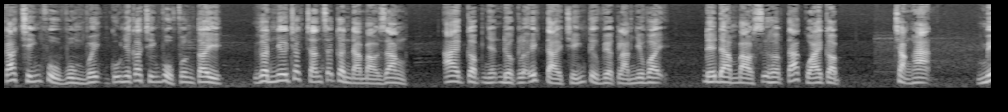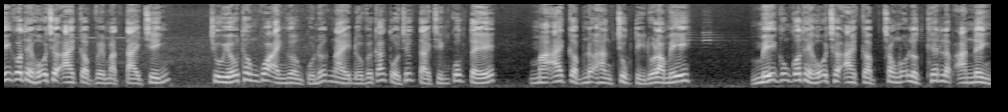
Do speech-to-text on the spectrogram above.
các chính phủ vùng vịnh cũng như các chính phủ phương Tây gần như chắc chắn sẽ cần đảm bảo rằng Ai Cập nhận được lợi ích tài chính từ việc làm như vậy để đảm bảo sự hợp tác của Ai Cập. Chẳng hạn, Mỹ có thể hỗ trợ Ai Cập về mặt tài chính, chủ yếu thông qua ảnh hưởng của nước này đối với các tổ chức tài chính quốc tế mà Ai Cập nợ hàng chục tỷ đô la Mỹ. Mỹ cũng có thể hỗ trợ Ai Cập trong nỗ lực thiết lập an ninh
